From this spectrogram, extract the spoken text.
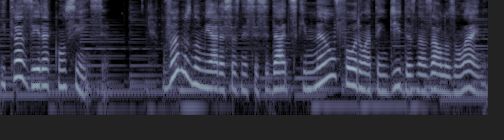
e trazer a consciência. Vamos nomear essas necessidades que não foram atendidas nas aulas online?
